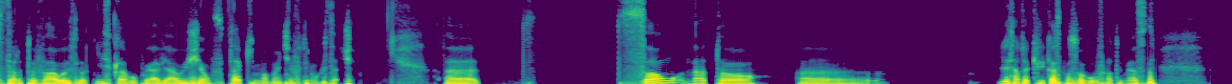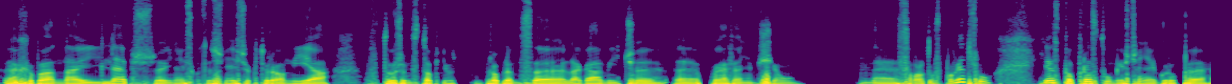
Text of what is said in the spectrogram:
startowały z lotniska albo pojawiały się w takim momencie, w którym chcecie. E, Są na to, e, jest na to kilka sposobów, natomiast e, chyba najlepszy i najskuteczniejszy, który omija w dużym stopniu problem z lagami czy pojawianiem się samolotów w powietrzu, jest po prostu umieszczenie grupy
